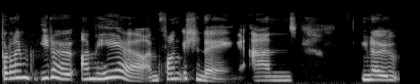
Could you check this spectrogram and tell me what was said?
but I'm, you know, I'm here, I'm functioning. And, you know,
